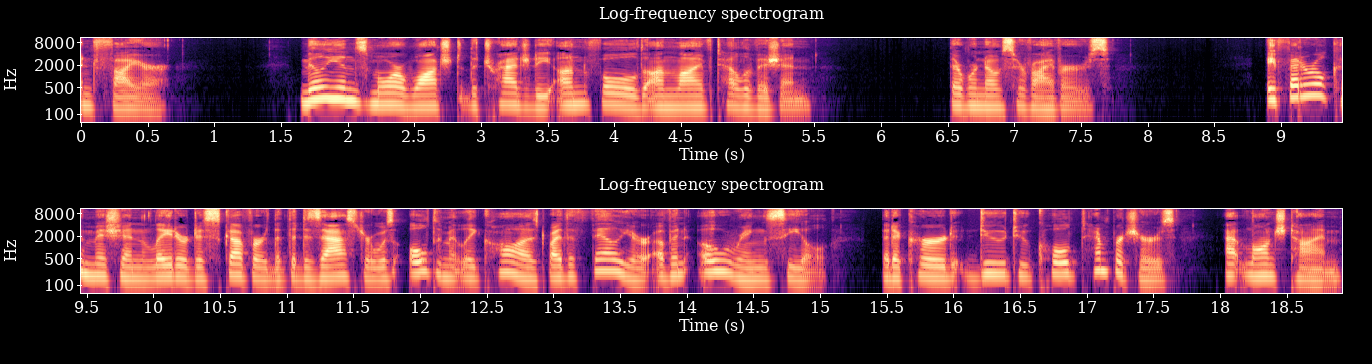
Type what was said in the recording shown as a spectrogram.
and fire. Millions more watched the tragedy unfold on live television. There were no survivors. A federal commission later discovered that the disaster was ultimately caused by the failure of an O ring seal that occurred due to cold temperatures at launch time.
